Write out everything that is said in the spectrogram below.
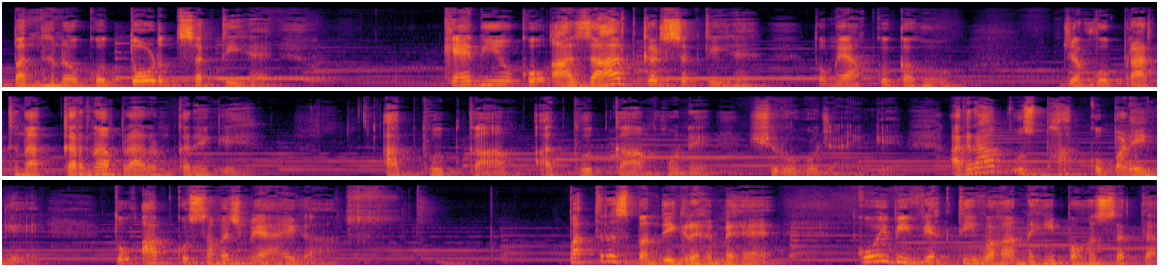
बंधनों को तोड़ सकती है, कैदियों को आज़ाद कर सकती है। तो मैं आपको कहूँ, जब वो प्रार्थना करना प्रारंभ करेंगे, अद्भुत काम अद्भुत काम होने शुरू हो जाएँगे। अगर आप उस भाग को पढ़ेंगे तो आपको समझ में आएगा, पत्रस बंदी ग्रह में है, कोई भी व्यक्ति वहाँ नहीं पहुँच सकता,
